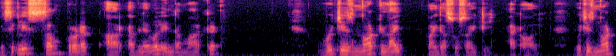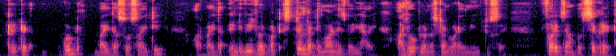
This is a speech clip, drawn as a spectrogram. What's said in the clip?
basically some product are available in the market which is not liked by the society at all which is not treated good by the society or by the individual but still the demand is very high. I hope you understand what i mean to say. For example cigarette.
